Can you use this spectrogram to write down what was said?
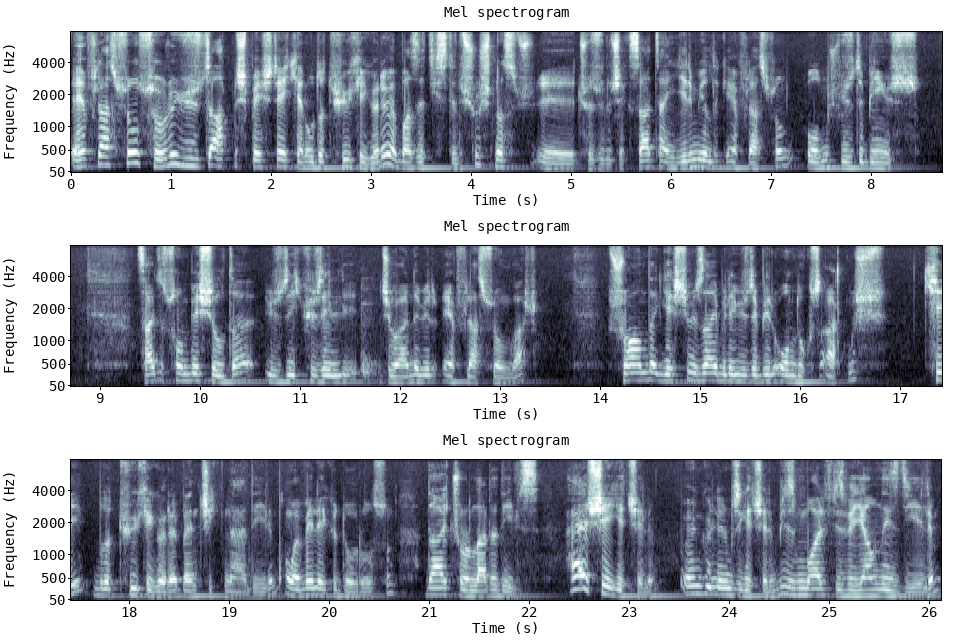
Enflasyon sorunu %65'teyken o da TÜİK'e göre ve baz etkisi de düşmüş. Nasıl e, çözülecek? Zaten 20 yıllık enflasyon olmuş %1100. Sadece son 5 yılda %250 civarında bir enflasyon var. Şu anda geçtiğimiz ay bile %1.19 artmış. Ki bu da TÜİK'e göre ben hiç ikna değilim. Ama velev ki doğru olsun. Daha hiç oralarda değiliz. Her şeyi geçelim. Öngörülerimizi geçelim. Biz muhalifiz ve yanlıyız diyelim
